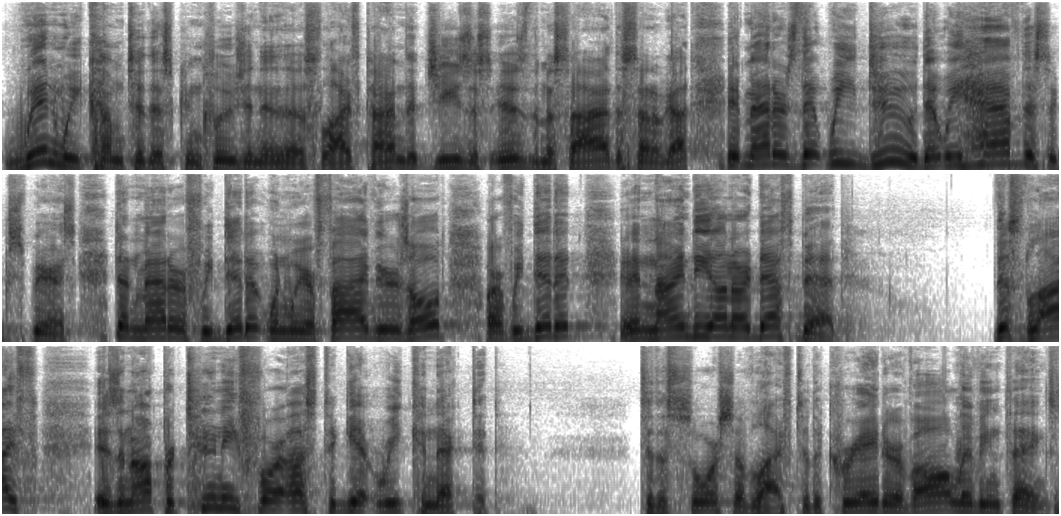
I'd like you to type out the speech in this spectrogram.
when we come to this conclusion in this lifetime that Jesus is the Messiah, the Son of God. It matters that we do, that we have this experience. It doesn't matter if we did it when we were five years old or if we did it at 90 on our deathbed. This life is an opportunity for us to get reconnected to the source of life, to the creator of all living things.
